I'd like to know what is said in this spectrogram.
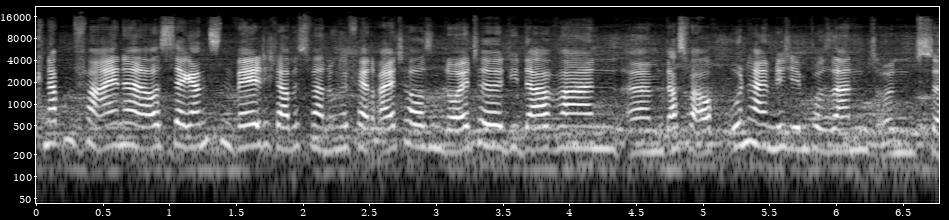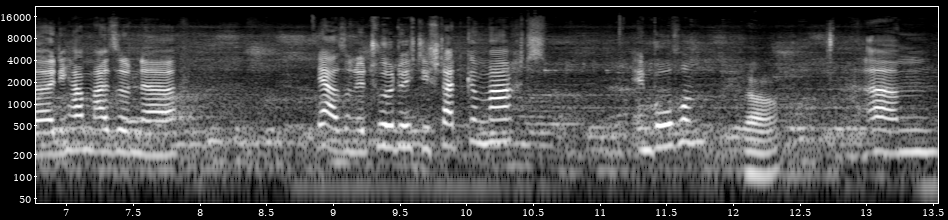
Knappenvereine aus der ganzen Welt, ich glaube es waren ungefähr 3000 Leute, die da waren. Ähm, das war auch unheimlich imposant und äh, die haben also eine, ja, so eine Tour durch die Stadt gemacht in Bochum. ja. Ähm,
